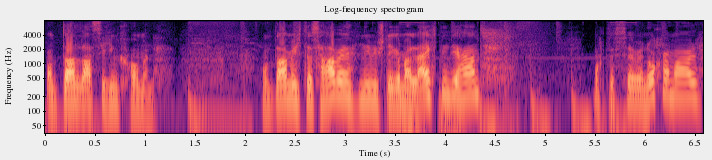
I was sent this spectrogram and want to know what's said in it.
und dann lasse ich ihn kommen. Und damit ich das habe, nehme ich den Schläger mal leicht in die Hand, mache dasselbe noch einmal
